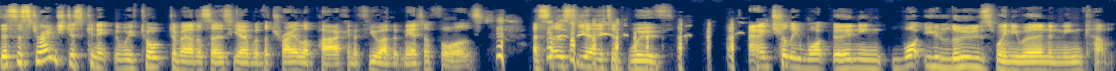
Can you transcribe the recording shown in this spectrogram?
There's a strange disconnect that we've talked about associated with the trailer park and a few other metaphors associated with actually what earning, what you lose when you earn an income.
